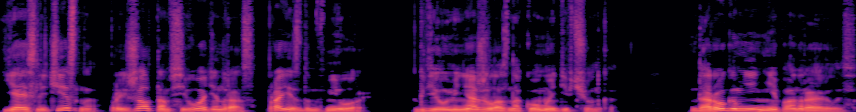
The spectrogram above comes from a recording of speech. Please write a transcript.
Я, если честно, проезжал там всего один раз, проездом в Миоры, где у меня жила знакомая девчонка. Дорога мне не понравилась.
